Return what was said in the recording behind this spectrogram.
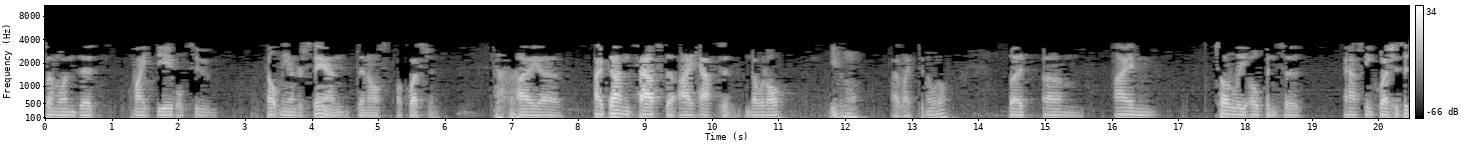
someone that might be able to help me understand, then I'll I'll question. Uh-huh. I uh, I've gotten past the I have to know it all, even mm-hmm. though I like to know it all. But um, I'm totally open to asking questions and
